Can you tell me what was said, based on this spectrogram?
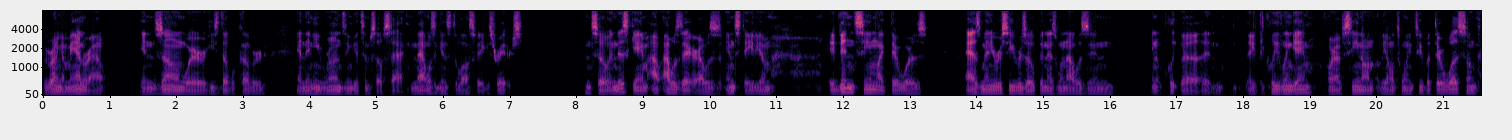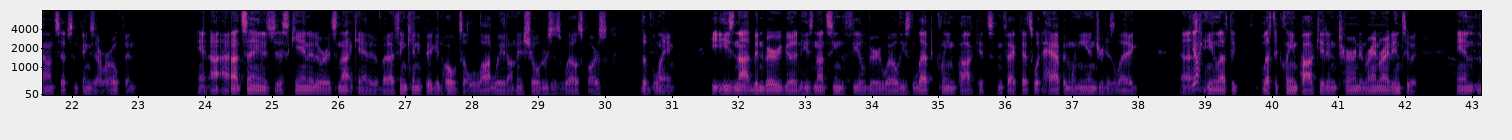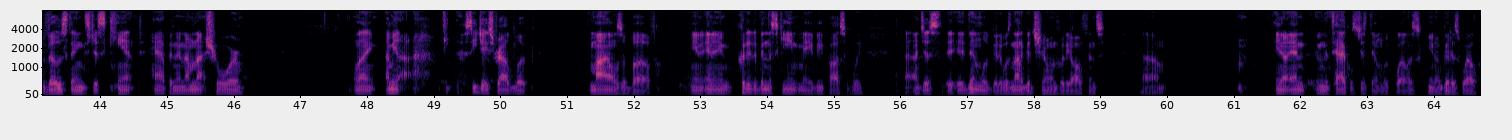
running a man route in zone where he's double covered, and then he runs and gets himself sacked. And that was against the Las Vegas Raiders. And so in this game, I, I was there. I was in stadium. It didn't seem like there was as many receivers open as when I was in, you know, uh, at the Cleveland game, or I've seen on the All 22. But there was some concepts and things that were open. And I, am not saying it's just Canada or it's not Canada, but I think Kenny Pickett holds a lot of weight on his shoulders as well as far as the blame. He, he's not been very good. He's not seen the field very well. He's left clean pockets. In fact, that's what happened when he injured his leg. Uh, yeah. He left a, left a clean pocket and turned and ran right into it. And those things just can't happen. And I'm not sure. Like, I mean, CJ Stroud looked miles above. And, and, could it have been the scheme? Maybe, possibly. I just, it, it, didn't look good. It was not a good showing for the offense. Um, you know, and and the tackles just didn't look well as you know good as well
